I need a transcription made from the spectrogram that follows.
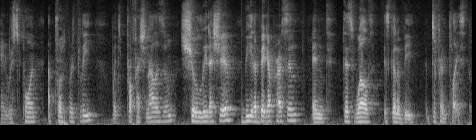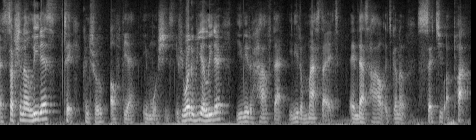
and respond appropriately with professionalism, show leadership, be the bigger person, and this world is going to be a different place. Exceptional leaders take control of their emotions. If you want to be a leader, you need to have that. You need to master it. And that's how it's going to set you apart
